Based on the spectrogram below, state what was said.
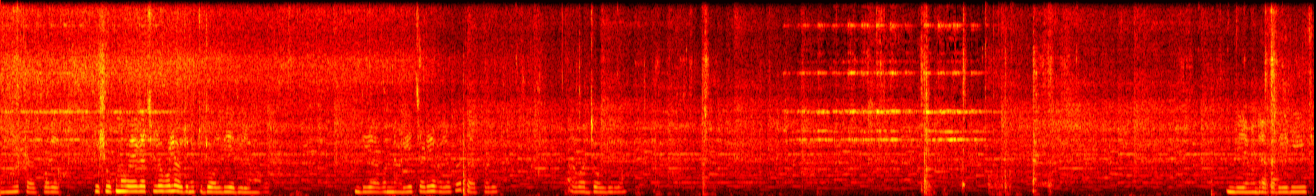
নিয়ে তারপরে একটু শুকনো হয়ে গেছিল বলে ওই জন্য একটু জল দিয়ে দিলাম আবার। দিয়ে আবার নাড়িয়ে চাড়িয়ে ভালো করে তারপরে আবার জল দিলাম। দিয়ে আমি ঢাকা দিয়ে দিয়েছি,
